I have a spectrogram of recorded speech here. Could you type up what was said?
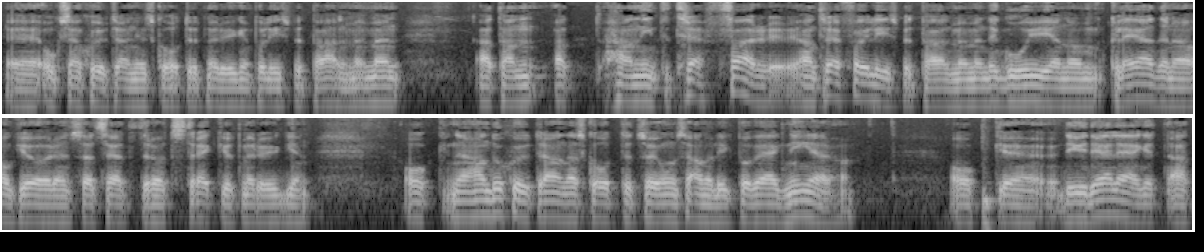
Eh, och sen skjuter han ju skottet med ryggen på Lisbeth Palme. Men att han, att han inte träffar, han träffar ju Lisbeth Palme men det går ju genom kläderna och gör ett, så att säga, ett rött streck ut med ryggen. Och när han då skjuter andra skottet så är hon sannolikt på väg ner. Och eh, det är ju det läget att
